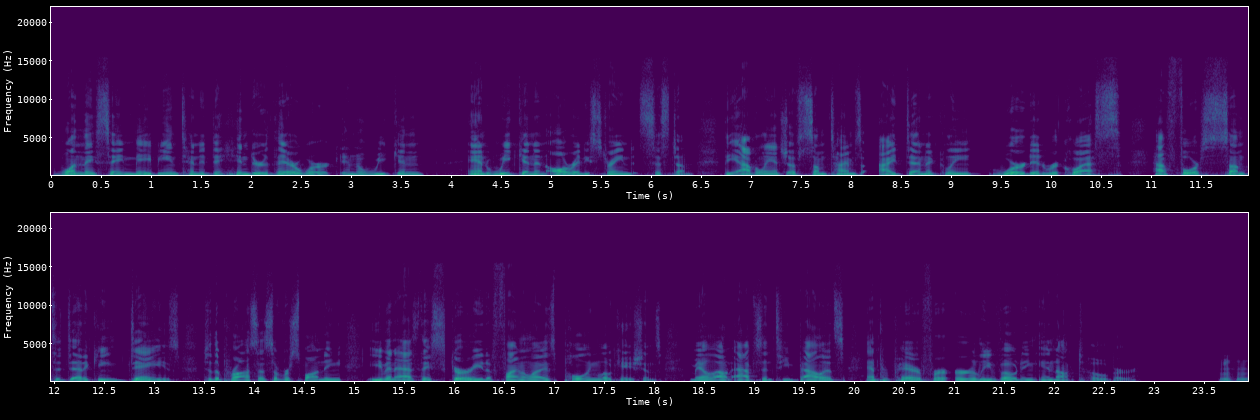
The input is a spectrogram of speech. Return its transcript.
one they say may be intended to hinder their work in a weaken and weaken an already strained system. The avalanche of sometimes identically worded requests have forced some to dedicate days to the process of responding, even as they scurry to finalize polling locations, mail out absentee ballots, and prepare for early voting in October. Mm-hmm.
